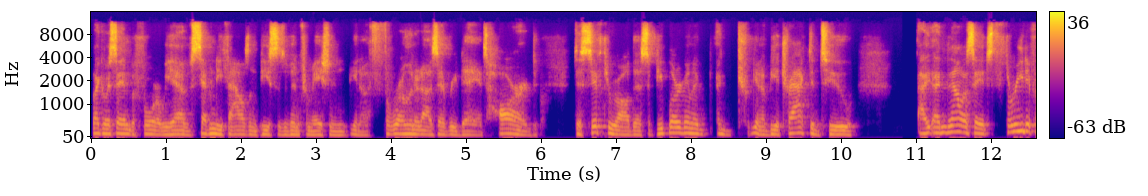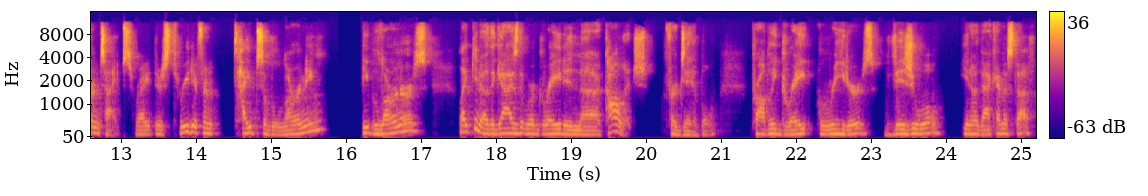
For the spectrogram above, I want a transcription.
like I was saying before, we have 70,000 pieces of information, you know, thrown at us every day. It's hard to sift through all this. So people are going to, you know, be attracted to, I, I now I say it's three different types, right? There's three different types of learning, people, learners, like, you know, the guys that were great in uh, college, for example, probably great readers, visual, you know, that kind of stuff.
